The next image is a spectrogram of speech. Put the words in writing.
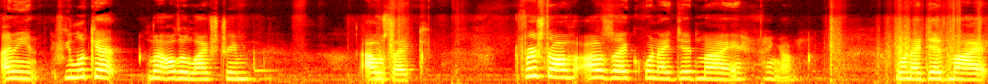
I mean, if you look at my other live stream, I was like, first off, I was like, when I did my, hang on, when I did my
